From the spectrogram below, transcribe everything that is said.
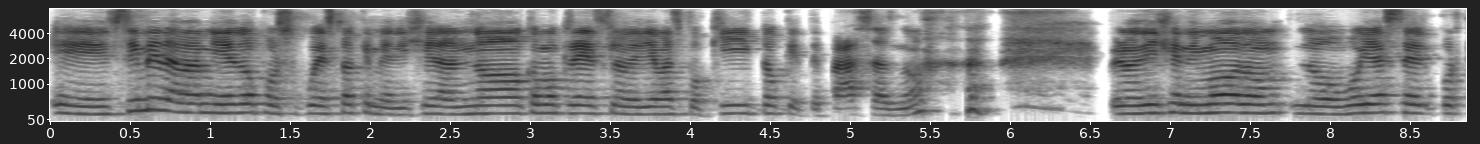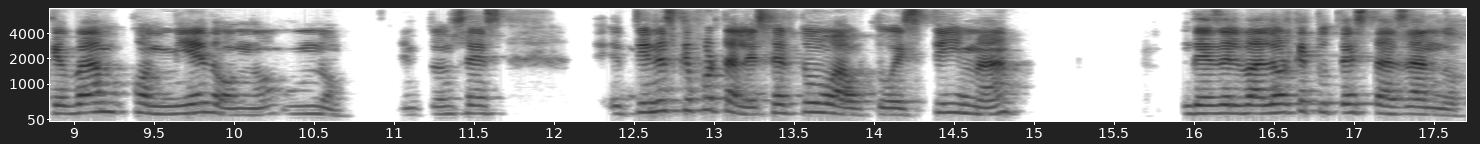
eh, sí me daba miedo, por supuesto, que me dijeran, no, ¿cómo crees lo llevas poquito, que te pasas, no? Pero dije, ni modo, lo voy a hacer porque va con miedo, ¿no? Uno. Entonces, eh, tienes que fortalecer tu autoestima desde el valor que tú te estás dando.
